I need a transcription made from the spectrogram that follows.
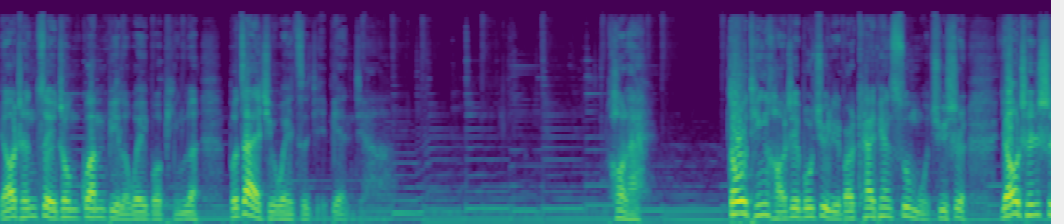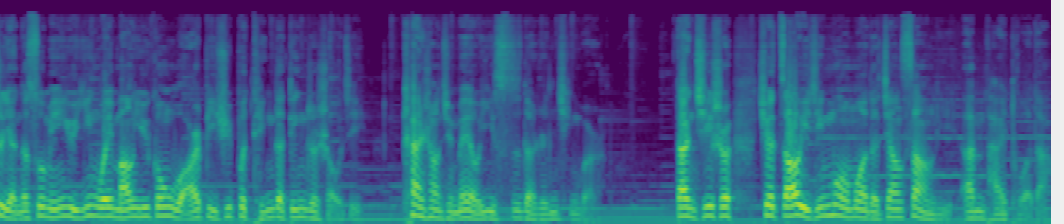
姚晨最终关闭了微博评论，不再去为自己辩解了。后来，都挺好。这部剧里边开篇苏母去世，姚晨饰演的苏明玉因为忙于公务而必须不停地盯着手机，看上去没有一丝的人情味儿，但其实却早已经默默地将丧礼安排妥当。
